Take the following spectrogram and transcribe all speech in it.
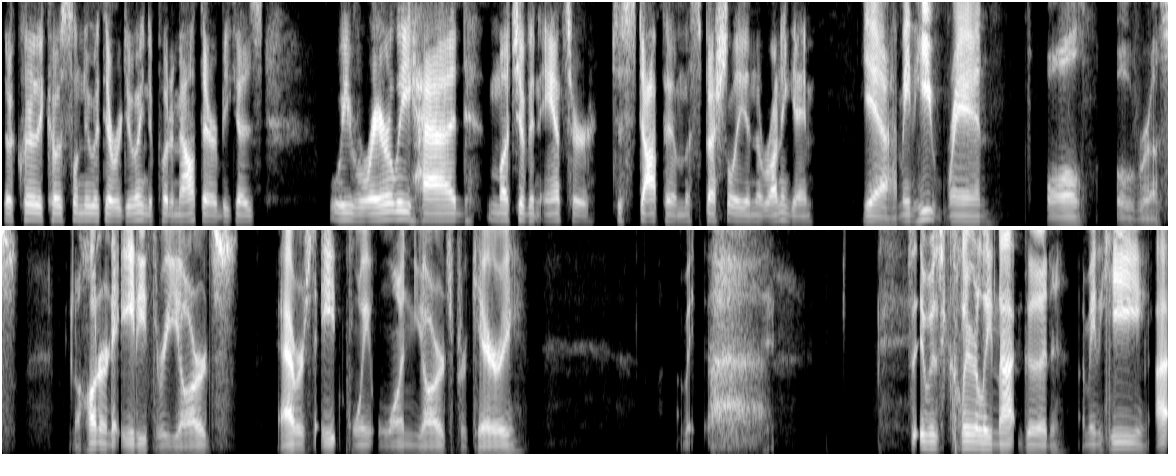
Though clearly Coastal knew what they were doing to put him out there because we rarely had much of an answer to stop him, especially in the running game. Yeah, I mean he ran all over us. 183 yards, averaged 8.1 yards per carry. I mean, it was clearly not good. I mean, he I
